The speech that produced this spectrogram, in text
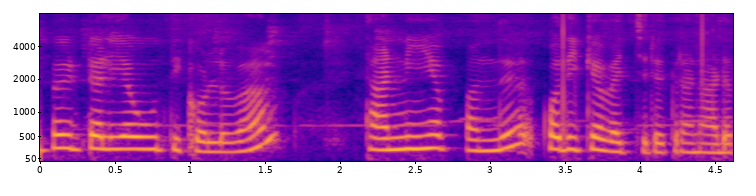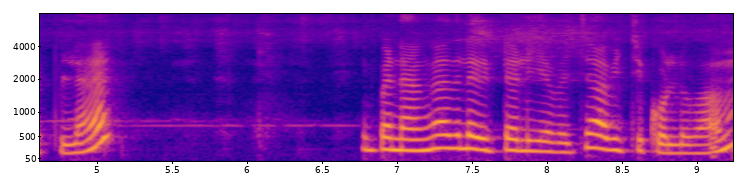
இப்போ இட்டலியை ஊற்றி கொள்ளுவேன். தண்ணியை வந்து கொதிக்க வச்சிருக்கிறேன் அடுப்பில் இப்போ நாங்கள் அதில் இட்டலியை வச்சு அவிச்சு கொள்ளுவோம்.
